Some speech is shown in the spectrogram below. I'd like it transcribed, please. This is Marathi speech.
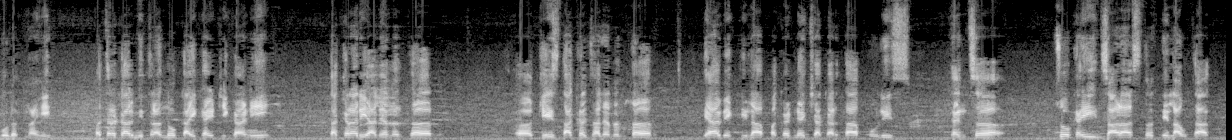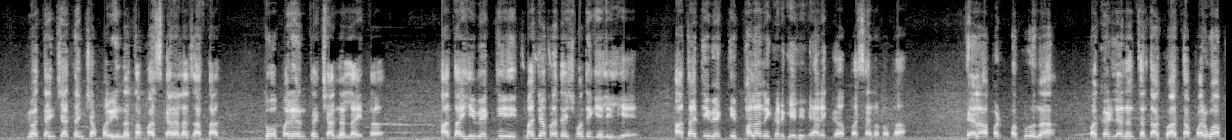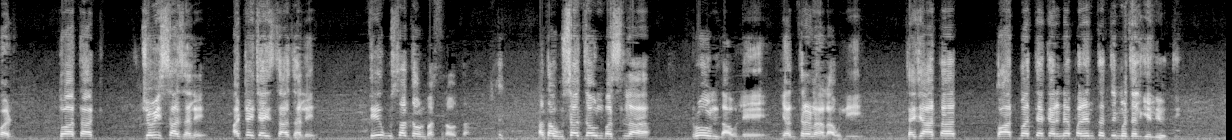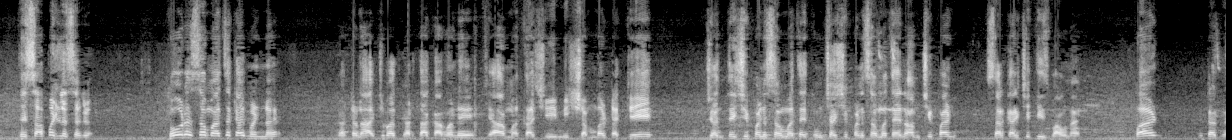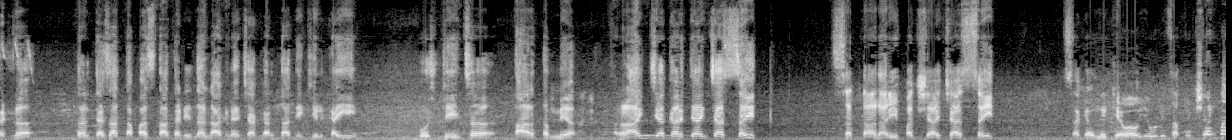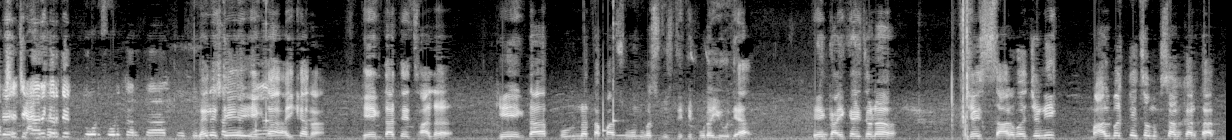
बोलत नाही. पत्रकार मित्रांनो काही काही ठिकाणी तक्रारी आल्यानंतर केस दाखल झाल्यानंतर त्या व्यक्तीला पकडण्याच्या करता पोलीस त्यांचं जो काही जाळं असतं ते लावतात किंवा त्यांच्या त्यांच्या परीनं तपास करायला जातात. तोपर्यंत चॅनलला येतं. आता ही व्यक्ती मध्य प्रदेशमध्ये गेलेली आहे. आता ती व्यक्ती फलानीकडे गेलेली अरे गप बसा ना बाबा. त्याला आपण पकडू ना. पकडल्यानंतर दाखवा. आता परवा पण. तो आता चोवीस तास झाले. अठ्ठेचाळीस तास झाले. ते उसात जाऊन बसला होता. आता उसात जाऊन बसला ड्रोन लावले यंत्रणा लावली. त्याच्या हातात तो आत्महत्या करण्यापर्यंत ती मजल गेली होती. ते सापडलं सगळं. थोडस माझं काय म्हणणं आहे? घटना अजिबात घडता कामा नये. ज्या मताशी मी शंभर टक्के जनतेशी पण सहमत आहे तुमच्याशी पण सहमत आहे आणि आमची पण सरकारची तीच भावना आहे. पण कुठं घडलं तर त्याचा तपास तातडीनं लागण्याच्या करता देखील काही गोष्टीचं तारतम्य राज्यकर्त्यांच्या सहित सत्ताधारी पक्षाच्या सहित सगळ्यांनी ठेवावं एवढीच अपेक्षा पण पक्षाचे कार्यकर्ते तोडफोड करतात नाही नाही ते एकदा ऐका ना. हे एकदा ते झालं की एकदा पूर्ण तपास होऊन वस्तुस्थिती पुढे येऊ द्या. हे काही काही जण जे सार्वजनिक मालमत्तेचं नुकसान करतात.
